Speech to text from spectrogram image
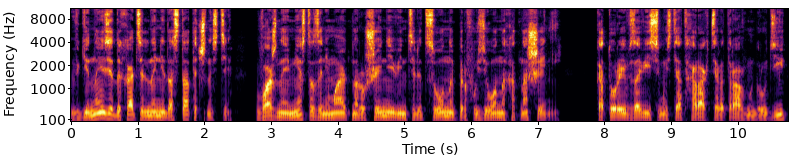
В генезе дыхательной недостаточности важное место занимают нарушения вентиляционно-перфузионных отношений, которые в зависимости от характера травмы груди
